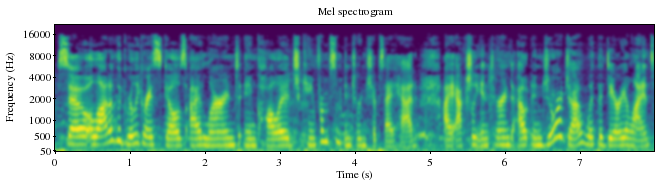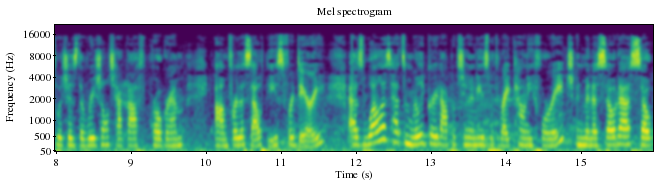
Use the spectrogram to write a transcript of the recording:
So, a lot of the really great skills I learned in college came from some internships I had. I actually interned out in Georgia with the Dairy Alliance, which is the regional checkoff program um, for the Southeast for dairy, as well as had some really great opportunities with Wright County 4 H in Minnesota. So,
